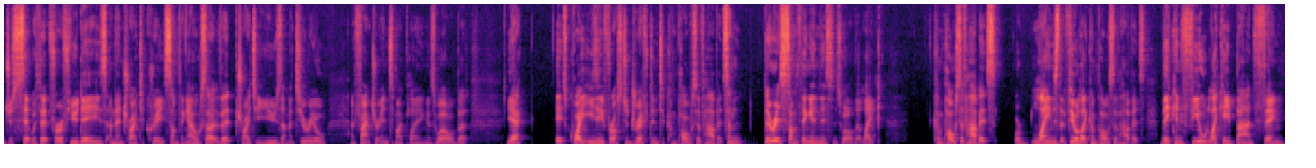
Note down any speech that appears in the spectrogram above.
just sit with it for a few days, and then try to create something else out of it, try to use that material and factor into my playing as well. But yeah, it's quite easy for us to drift into compulsive habits. And there is something in this as well that, like, compulsive habits or lines that feel like compulsive habits, they can feel like a bad thing.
